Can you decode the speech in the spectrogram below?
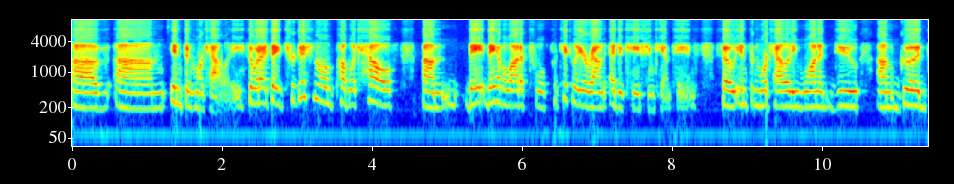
of um, infant mortality. So what I say, traditional public health, um, they, they have a lot of tools, particularly around education campaigns. So infant mortality want to do um, good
